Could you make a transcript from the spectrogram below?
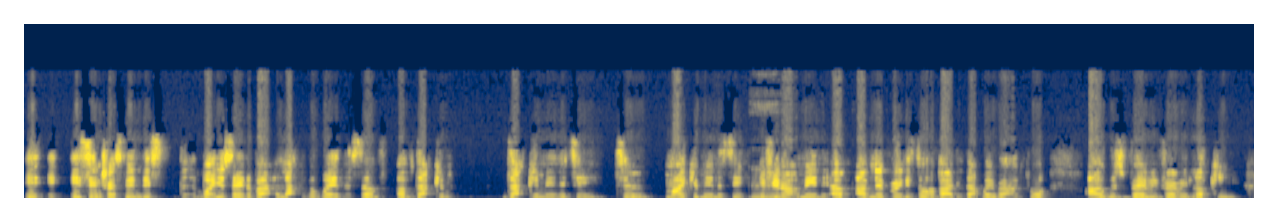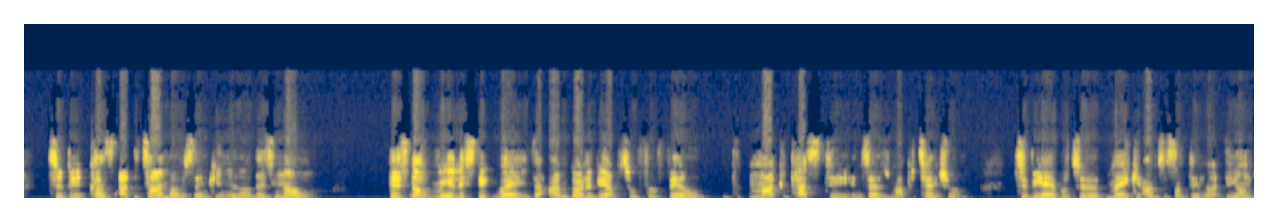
it, it, it's interesting this what you're saying about a lack of awareness of of that com- that community to my community. Mm. If you know mm. what I mean, I've, I've never really thought about it that way around, but I was very, very lucky to be because at the time I was thinking, you know, there's no there's no realistic way that I'm going to be able to fulfill my capacity in terms of my potential to be able to make it onto something like the young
